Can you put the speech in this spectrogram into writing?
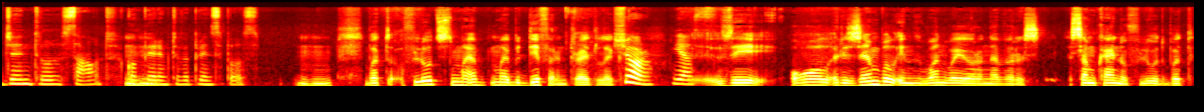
gentle sound Mhm. comparing to the principals. hmm But flutes might, might be different, right? Like Sure, yes. uh, they all resemble in one way or another some kind of flute, but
